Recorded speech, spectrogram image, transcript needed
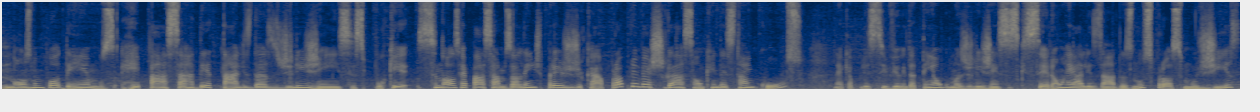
Nós não podemos repassar detalhes das diligências, porque se nós repassarmos, além de prejudicar a própria investigação que ainda está em curso, né, que a Polícia Civil ainda tem algumas diligências que serão realizadas nos próximos dias,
